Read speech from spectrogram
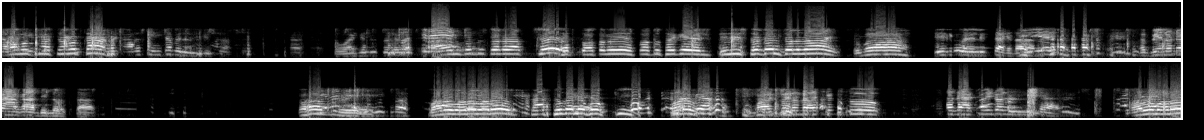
চমৎকার চমৎকার। তিনটা পেলেন কিন্তু সবাই কিন্তু চলে যাচ্ছে। টাইম কিন্তু চলে যাচ্ছে। প্রথমে কত সেকেন্ড তিরিশ সেকেন্ড চলে যায়। শোভা দেরি করে লিখতে আগে বেলুনে আগা দিল স্যার। মারো মারো মারো। কাঠ ঠোকানে বক্কি কিন্তু এক মিনিট মারো মারো।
